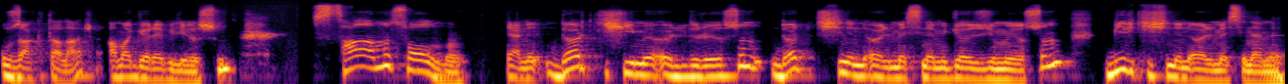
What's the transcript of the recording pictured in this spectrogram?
Uzaktalar ama görebiliyorsun. Sağ mı sol mu? Yani dört kişiyi mi öldürüyorsun? Dört kişinin ölmesine mi göz yumuyorsun? Bir kişinin ölmesine mi?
